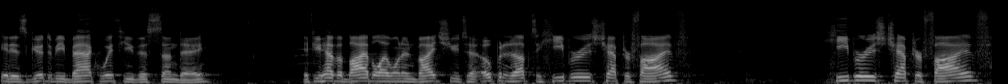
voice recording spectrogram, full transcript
It is good to be back with you this Sunday. If you have a Bible, I want to invite you to open it up to Hebrews chapter 5. Hebrews chapter 5.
